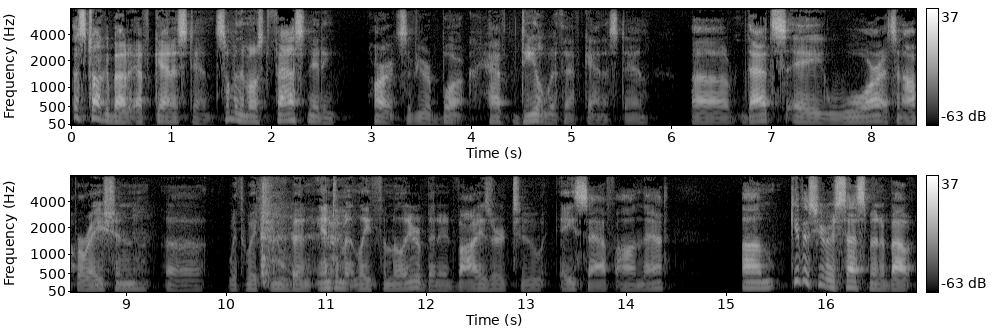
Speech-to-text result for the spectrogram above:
Let's talk about Afghanistan. Some of the most fascinating parts of your book have deal with Afghanistan. Uh, that's a war, it's an operation uh, with which you've been intimately familiar, been advisor to ISAF on that. Um, give us your assessment about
